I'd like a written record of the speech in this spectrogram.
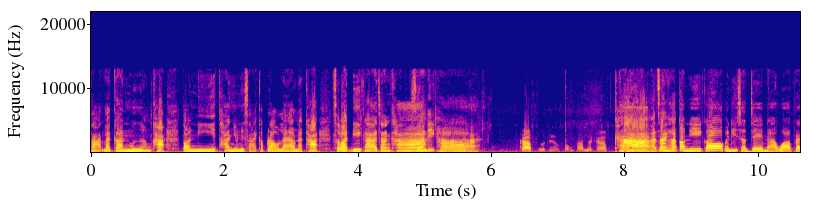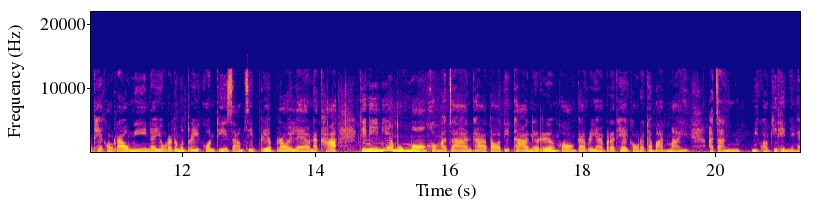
ศาสตร์และการเมืองค่ะ ตอนนี้ท่านอยู่ในสายกับเราแล้วนะคะ สวัสดีค่ะอาจารย์คะสวัสดีค่ะ ครับสวัสดีทั้งสองท่านนะครับ ค่ะ อาจารย์คะตอนนี้ก็เป็นที่ชัดเจนนะว่าประเทศของเรามีนายกรัฐมนตรีคนที่ 30 เรียบร้อยแล้วนะคะ ทีนี้เนี่ยมุมมองของอาจารย์ค่ะ ต่อทิศทางในเรื่องของการบริหารประเทศของรัฐบาลใหม่ อาจารย์มีความคิดเห็นยังไง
